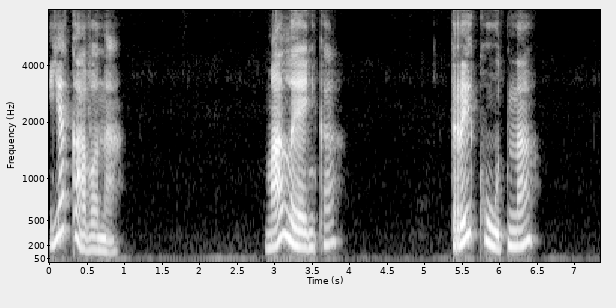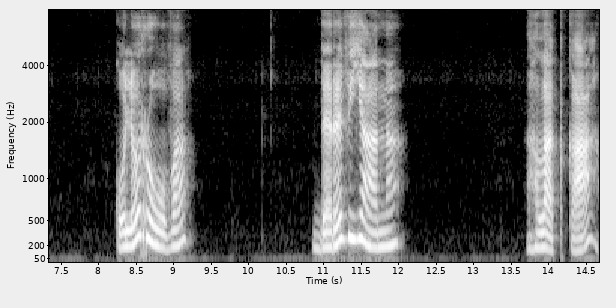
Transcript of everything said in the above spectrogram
Яка вона? Маленька, трикутна, кольорова, дерев'яна, гладка,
